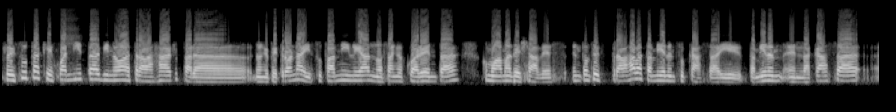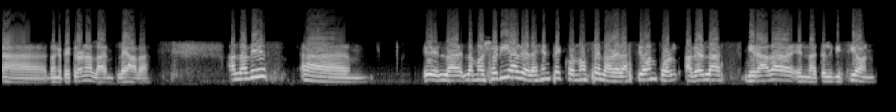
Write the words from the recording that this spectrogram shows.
Resulta que Juanita vino a trabajar para Doña Petrona y su familia en los años 40 como ama de llaves. Entonces trabajaba también en su casa y también en, en la casa uh, Doña Petrona la empleaba. A la vez, uh, eh, la, la, mayoría de la gente conoce la relación por haberlas mirada en la televisión.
